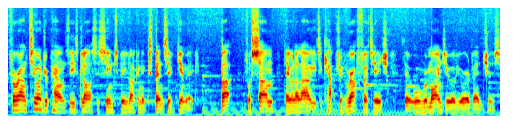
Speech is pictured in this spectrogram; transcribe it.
For around £200 these glasses seem to be like an expensive gimmick but for some they will allow you to capture rough footage that will remind you of your adventures.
